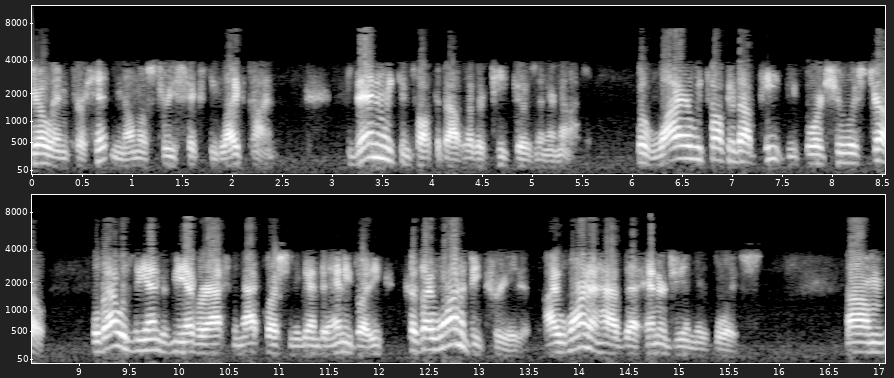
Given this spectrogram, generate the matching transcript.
Joe in for hitting almost 360 lifetime, then we can talk about whether Pete goes in or not. But why are we talking about Pete before Shoeless Joe? Well, that was the end of me ever asking that question again to anybody because I want to be creative. I want to have that energy in their voice. Um,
